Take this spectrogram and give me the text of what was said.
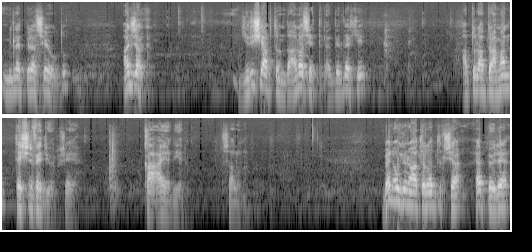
millet biraz şey oldu. Ancak giriş yaptığında anons ettiler. Dediler ki Abdullah Abdurrahman teşrif ediyor şeye. Ka'aya diyelim salona. Ben o günü hatırladıkça hep böyle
